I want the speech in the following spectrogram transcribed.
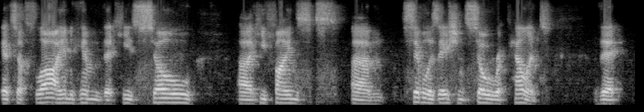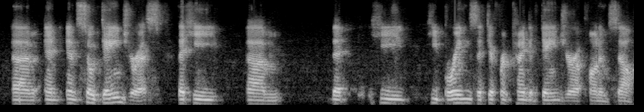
it's a flaw in him that he's so uh, he finds um, civilization so repellent that uh, and and so dangerous that he um, that he he brings a different kind of danger upon himself.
